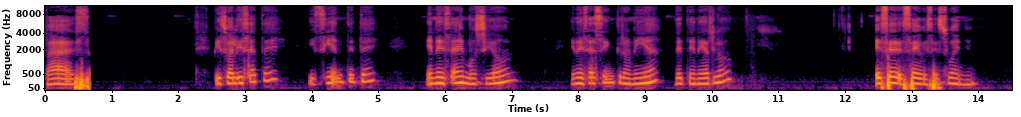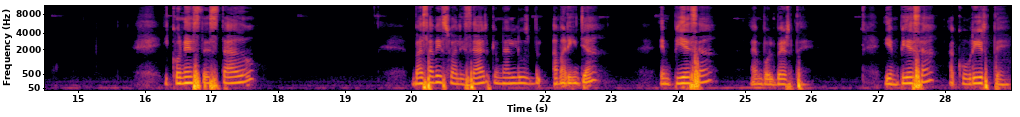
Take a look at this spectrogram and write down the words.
paz. Visualízate y siéntete en esa emoción en esa sincronía de tenerlo, ese deseo, ese sueño. Y con este estado vas a visualizar que una luz amarilla empieza a envolverte y empieza a cubrirte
